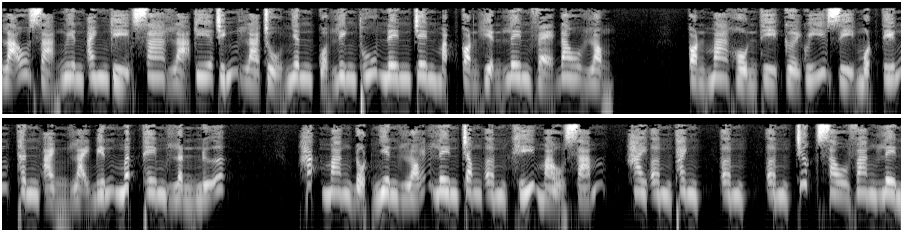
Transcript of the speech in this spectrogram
lão giả nguyên anh kỳ xa lạ kia chính là chủ nhân của linh thú nên trên mặt còn hiện lên vẻ đau lòng còn ma hồn thì cười quý gì một tiếng thân ảnh lại biến mất thêm lần nữa. hắc mang đột nhiên lói lên trong âm khí màu xám, hai âm thanh, âm, âm trước sau vang lên.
